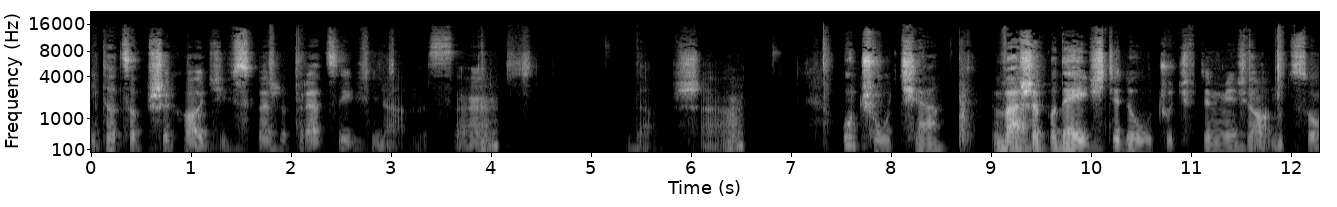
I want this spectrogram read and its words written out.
i to, co przychodzi w sferze pracy i finansy. Dobrze. Uczucia. Wasze podejście do uczuć w tym miesiącu.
